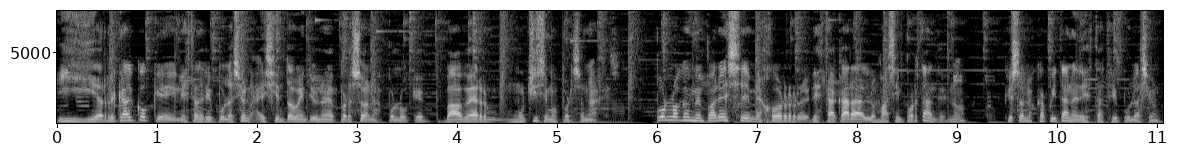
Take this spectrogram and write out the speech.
Y recalco que en esta tripulación hay 129 personas, por lo que va a haber muchísimos personajes. Por lo que me parece mejor destacar a los más importantes, ¿no? Que son los capitanes de esta tripulación.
